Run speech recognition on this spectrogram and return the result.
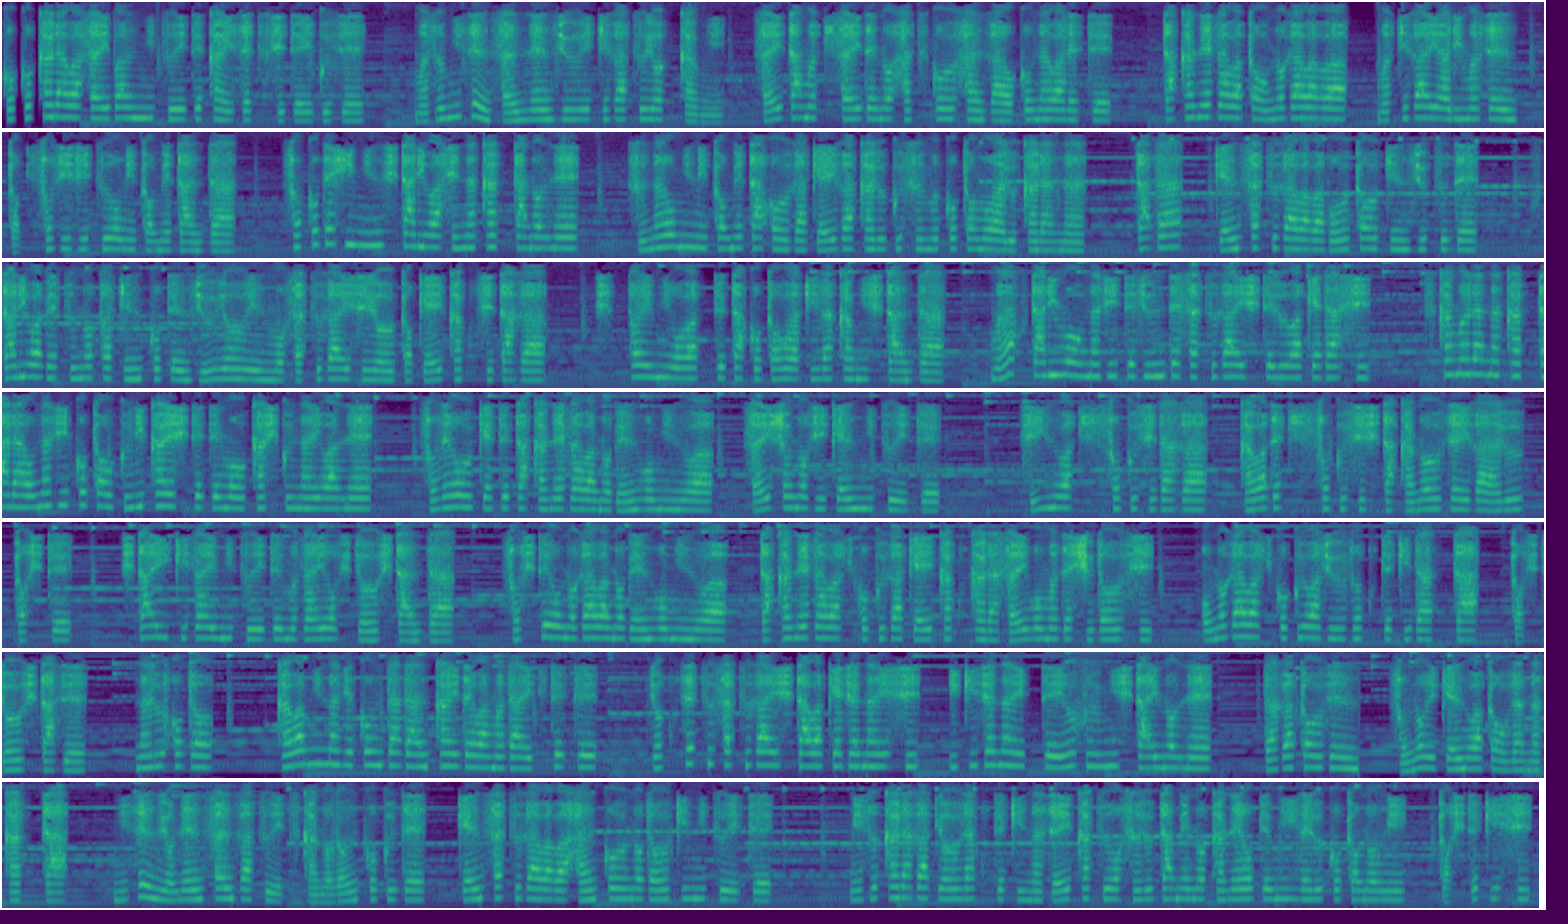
ここからは裁判について解説していくぜ。まず2003年11月4日に、埼玉地裁での初公判が行われて、高根沢と小野川は、間違いありません、と起訴事実を認めたんだ。そこで否認したりはしなかったのね。素直に認めた方が刑が軽く済むこともあるからな。ただ、検察側は冒頭陳述で、二人は別のパチンコ店従業員も殺害しようと計画したが、失敗に終わってたことを明らかにしたんだ。まあ二人も同じ手順で殺害してるわけだし、捕まらなかったら同じことを繰り返しててもおかしくないわね。それを受けて高根沢の弁護人は、最初の事件について、死因は窒息死だが、川で窒息死した可能性がある、として、死体遺棄罪について無罪を主張したんだ。そして小野川の弁護人は、高根沢被告が計画から最後まで主導し、小野川被告は従属的だった、と主張したぜ。なるほど。川に投げ込んだ段階ではまだ生きてて、直接殺害したわけじゃないし、生きじゃないっていう風にしたいのね。だが当然、その意見は通らなかった。2004年3月5日の論告で、検察側は犯行の動機について、自らが凶楽的な生活をするための金を手に入れることのみ、と指摘し、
